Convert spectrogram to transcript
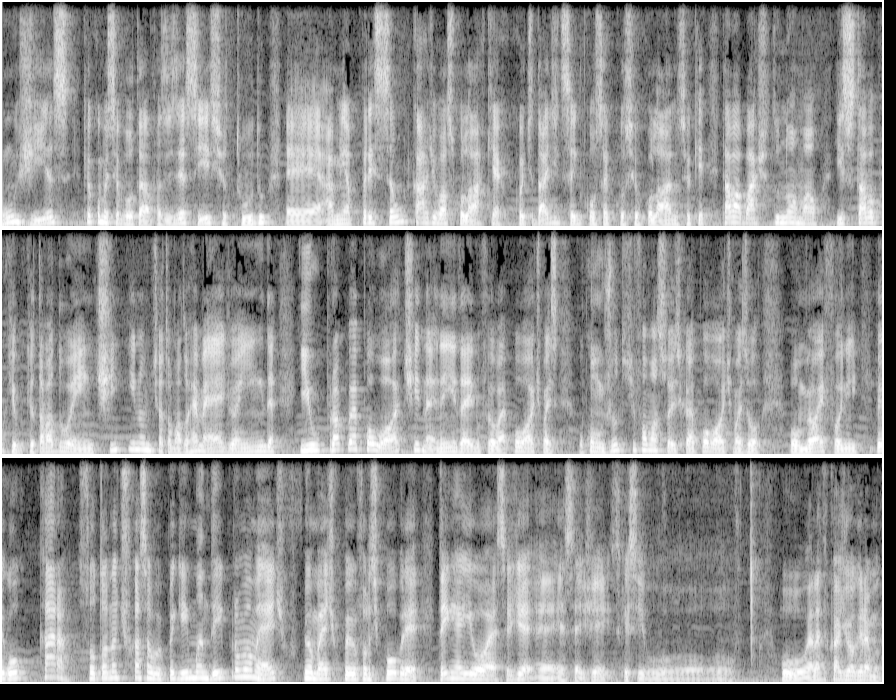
alguns dias que eu comecei a voltar a fazer exercício, tudo. É, a minha pressão cardiovascular, que é a quantidade de sangue que consegue circular, não sei o que, tava abaixo do normal. Isso estava por quê? Porque eu tava doente e não tinha tomado remédio ainda. E o próprio Apple Watch, né? Nem daí não foi o Apple Watch, mas o conjunto de informações que o Apple Watch, mas o, o meu iPhone pegou, cara, soltou a notificação. Eu peguei e mandei pro meu médico. Meu médico pegou e falou assim: pô, Bre, tem aí o ECG? É, ECG? Esqueci. O. o o eletrocardiograma,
